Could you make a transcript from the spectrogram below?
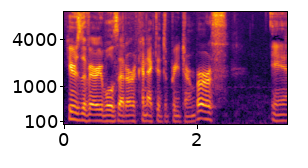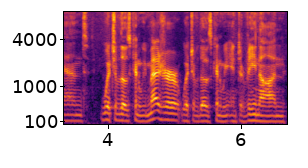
here's the variables that are connected to preterm birth, and which of those can we measure, which of those can we intervene on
